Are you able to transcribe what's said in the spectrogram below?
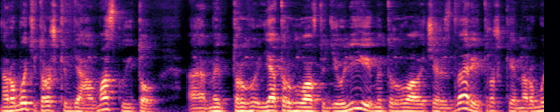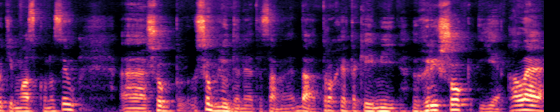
На роботі трошки вдягав маску, і то. Е, Ми. Я торгував тоді олією, ми торгували через двері, і трошки на роботі маску носив, е, щоб, щоб люди не те саме. Да, трохи такий мій грішок є. Але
